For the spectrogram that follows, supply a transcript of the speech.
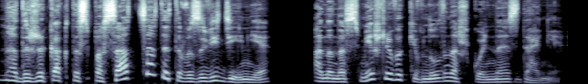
Надо же как-то спасаться от этого заведения. Она насмешливо кивнула на школьное здание.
